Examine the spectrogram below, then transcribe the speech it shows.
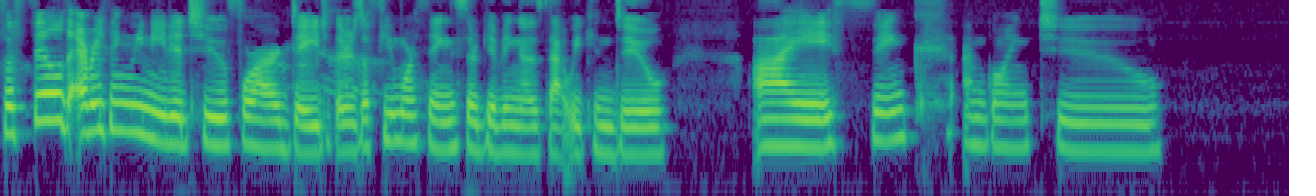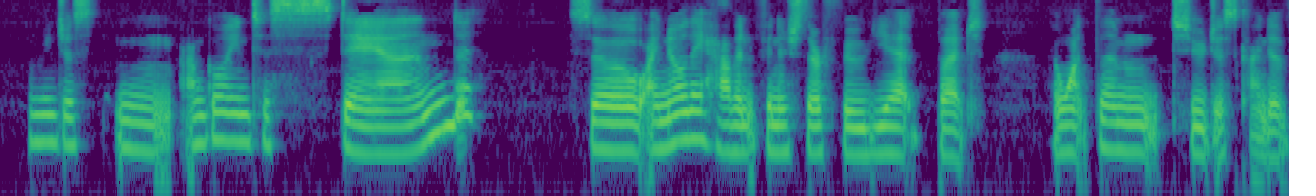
fulfilled everything we needed to for our date. There's a few more things they're giving us that we can do. I think I'm going to. Let me just. Mm, I'm going to stand. So I know they haven't finished their food yet, but I want them to just kind of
